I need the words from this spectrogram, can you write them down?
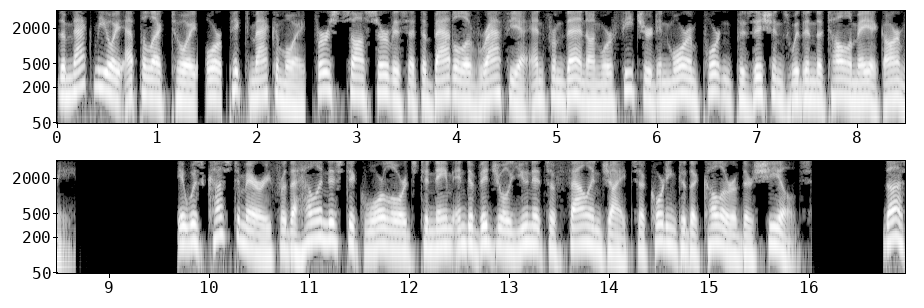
The Machimoi epilectoi, or picked Machimoi, first saw service at the Battle of Raphia and from then on were featured in more important positions within the Ptolemaic army. It was customary for the Hellenistic warlords to name individual units of phalangites according to the color of their shields. Thus,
